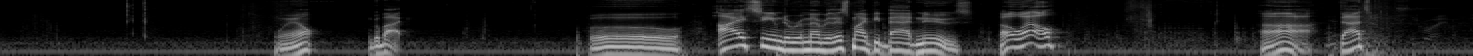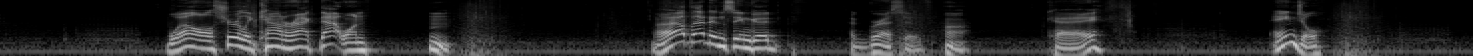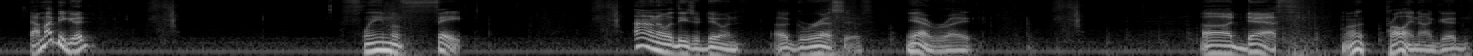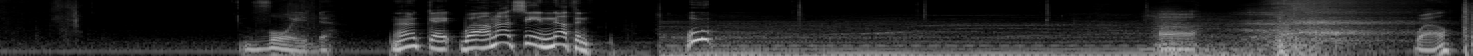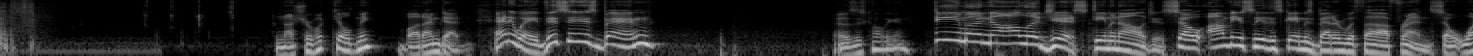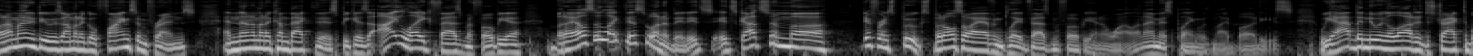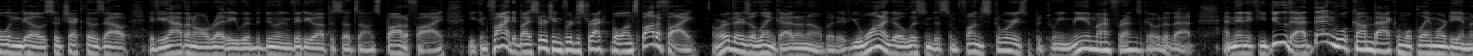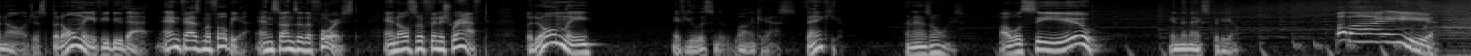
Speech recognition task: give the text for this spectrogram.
Well, goodbye. Oh, I seem to remember this might be bad news. Oh well. Ah, that's... Well, I'll surely counteract that one. Hmm. Well, that didn't seem good. Aggressive, huh. Okay. Angel. That might be good. Flame of Fate. I don't know what these are doing. Aggressive. Yeah, right. Uh, death. Well, probably not good. Void. Okay, well, I'm not seeing nothing. Whoop! Uh. Well. I'm not sure what killed me, but I'm dead. Anyway, this is Ben... What was this called again? Demonologist! Demonologist. So, obviously this game is better with, uh, friends. So what I'm gonna do is I'm gonna go find some friends, and then I'm gonna come back to this, because I like Phasmophobia, but I also like this one a bit. It's- it's got some, uh, different spooks, but also I haven't played Phasmophobia in a while, and I miss playing with my buddies. We have been doing a lot of Distractible and Go, so check those out. If you haven't already, we've been doing video episodes on Spotify. You can find it by searching for Distractible on Spotify, or there's a link, I don't know, but if you want to go listen to some fun stories between me and my friends, go to that. And then if you do that, then we'll come back and we'll play more Demonologist, but only if you do that, and Phasmophobia, and Sons of the Forest, and also finish Raft, but only if you listen to the podcast. Thank you. And as always, I will see you in the next video. Bye bye!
